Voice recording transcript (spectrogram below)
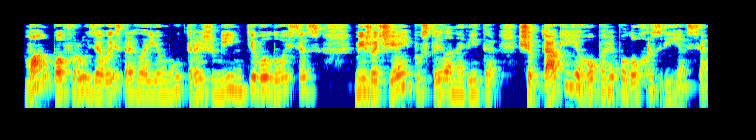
Мавпа Фрузя вистригла йому три жміньки волосся з між очей пустила на вітер, щоб так і його переполох розвіявся.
